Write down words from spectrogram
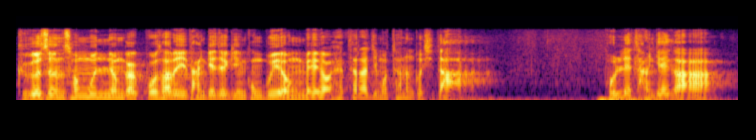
그것은 성문영각 보살의 단계적인 공부에 얽매여 해탈하지 못하는 것이다. 본래 단계가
